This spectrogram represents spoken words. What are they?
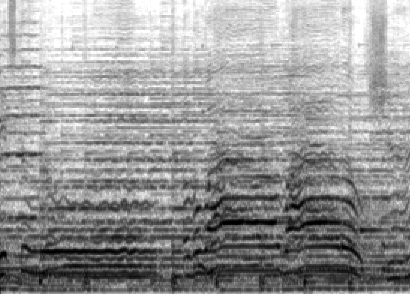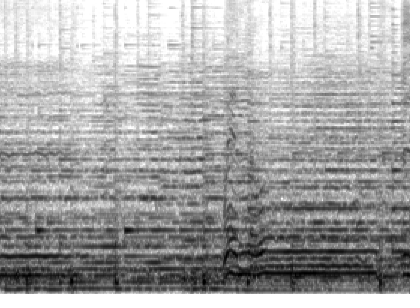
it's the roar of a wild, wild ocean. When low the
